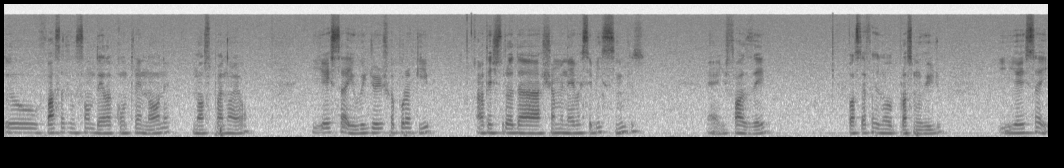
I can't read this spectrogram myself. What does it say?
eu faço a junção dela com o trenó, né? Nosso Pai Noel. E é isso aí, o vídeo de hoje fica por aqui. A textura da chaminé vai ser bem simples é, de fazer. Posso até fazer no próximo vídeo. E é isso aí.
